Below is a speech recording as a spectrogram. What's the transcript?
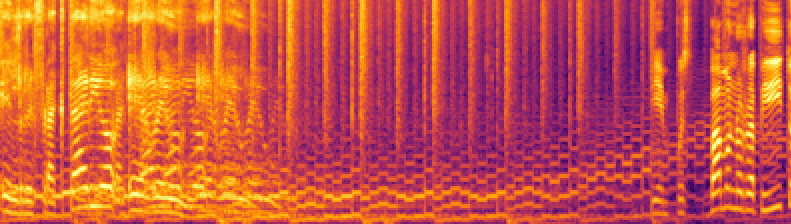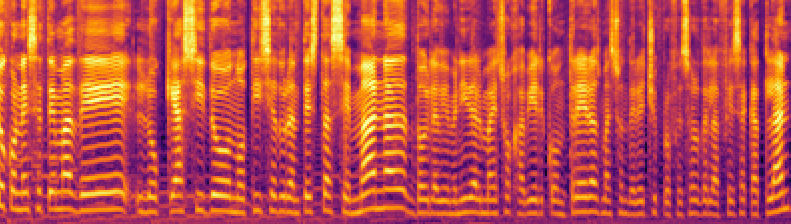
El refractario, RU. Bien, pues vámonos rapidito con ese tema de lo que ha sido noticia durante esta semana. Doy la bienvenida al maestro Javier Contreras, maestro en Derecho y profesor de la FESA Catlán.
